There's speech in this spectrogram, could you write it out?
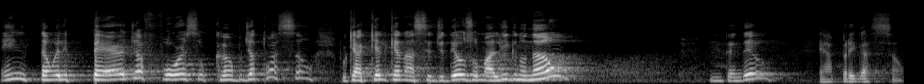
Então ele perde a força, o campo de atuação, porque aquele que é nascido de Deus, o maligno não. Entendeu? É a pregação.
